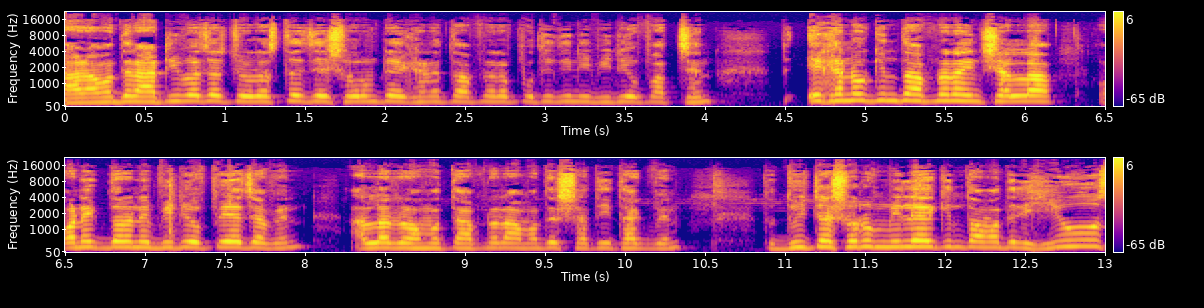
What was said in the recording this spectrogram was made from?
আর আমাদের আটিবাজার চৌরাস্তায় যে শোরুমটা, এখানে তো আপনারা প্রতিদিনই ভিডিও পাচ্ছেন। তো এখানেও কিন্তু আপনারা ইনশাল্লাহ অনেক ধরনের ভিডিও পেয়ে যাবেন। আল্লাহর রহমতে আপনারা আমাদের সাথেই থাকবেন। তো দুইটা শোরুম মিলে কিন্তু আমাদের হিউজ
